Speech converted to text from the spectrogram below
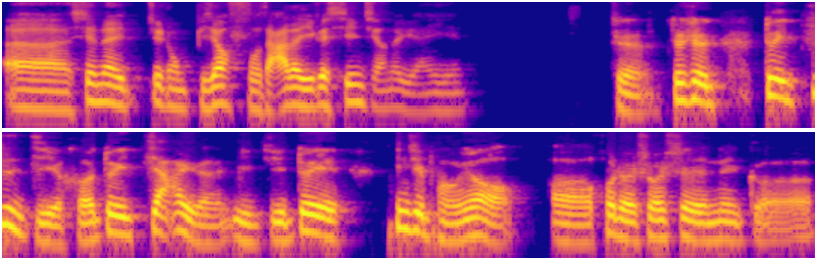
呃，现在这种比较复杂的一个心情的原因。是，就是对自己和对家人以及对亲戚朋友，呃，或者说是那个。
